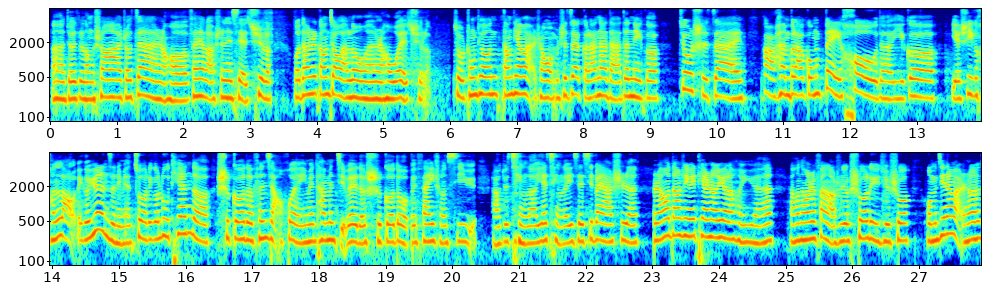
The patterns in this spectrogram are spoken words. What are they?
嗯，就冷霜啊、周赞，然后范晔老师那些也去了。我当时刚交完论文，然后我也去了。就中秋当天晚上，我们是在格拉纳达的那个，就是在阿尔汉布拉宫背后的一个，也是一个很老的一个院子里面，做了一个露天的诗歌的分享会。因为他们几位的诗歌都有被翻译成西语，然后就请了，也请了一些西班牙诗人。然后当时因为天上的月亮很圆，然后当时范老师就说了一句：说我们今天晚上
